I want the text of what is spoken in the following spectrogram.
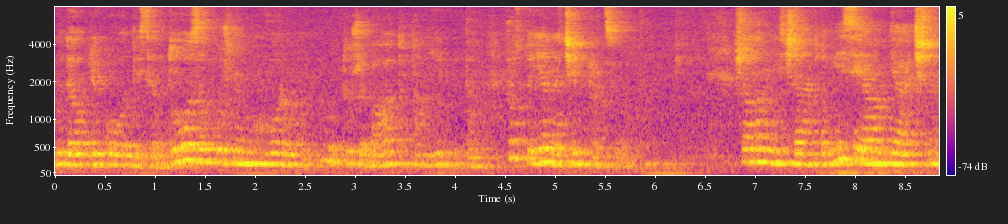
буде обліковуватися доза кожному хворому. Ну, дуже багато там є питань. Просто є над чим працювати. Шановні члени комісії, я вам вдячна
